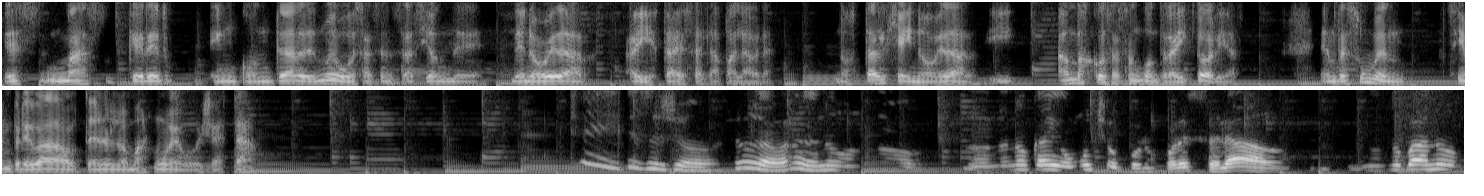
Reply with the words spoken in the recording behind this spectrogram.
es más querer encontrar de nuevo esa sensación de, novedad. Ahí está, esa es la palabra. Nostalgia y novedad. Y ambas cosas son contradictorias. En resumen, siempre va a obtener lo más nuevo y ya está. Sí, qué sé yo. Yo la verdad no, no, no, caigo mucho por, por ese lado. No, no,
